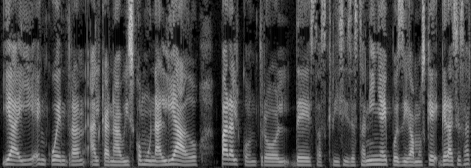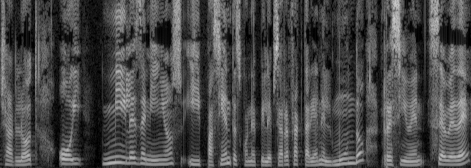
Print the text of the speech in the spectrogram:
y ahí encuentran al cannabis como un aliado para el control de estas crisis de esta niña y pues digamos que gracias a Charlotte hoy miles de niños y pacientes con epilepsia refractaria en el mundo reciben CBD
